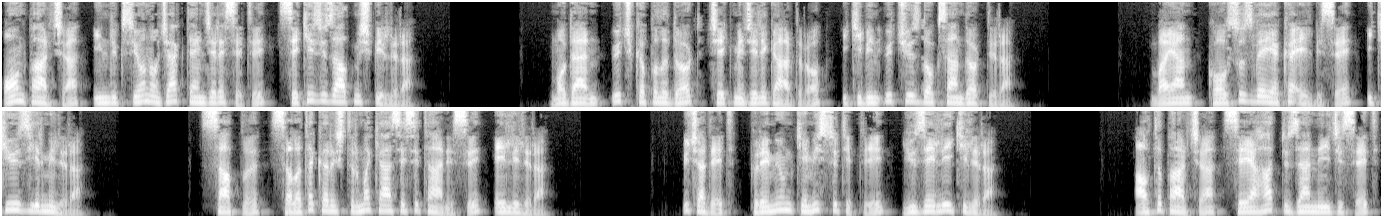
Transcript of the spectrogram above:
10 parça, indüksiyon ocak tencere seti, 861 lira. Modern, 3 kapılı 4 çekmeceli gardırop, 2394 lira. Bayan, kolsuz ve yaka elbise, 220 lira. Saplı, salata karıştırma kasesi tanesi, 50 lira. 3 adet, premium kemik süt ipliği, 152 lira. 6 parça, seyahat düzenleyici set,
